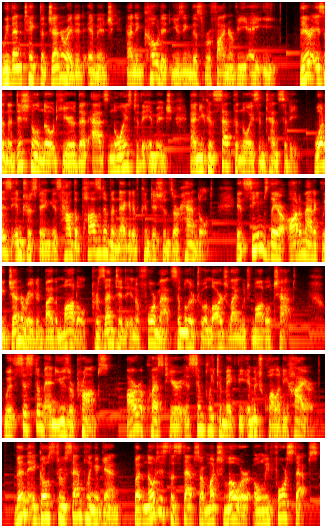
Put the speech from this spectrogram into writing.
We then take the generated image and encode it using this refiner VAE. There is an additional node here that adds noise to the image and you can set the noise intensity. What is interesting is how the positive and negative conditions are handled. It seems they are automatically generated by the model presented in a format similar to a large language model chat. With system and user prompts, our request here is simply to make the image quality higher. Then it goes through sampling again, but notice the steps are much lower, only 4 steps.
